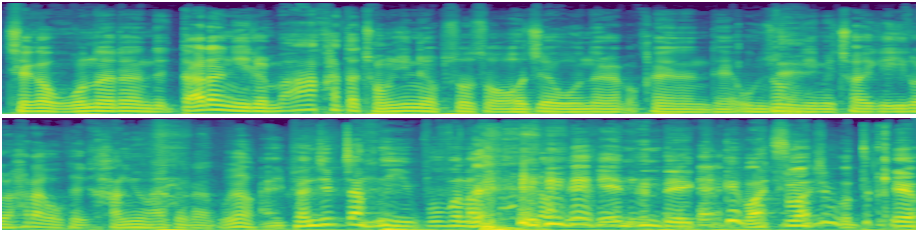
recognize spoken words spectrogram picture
제가 오늘은 다른 일을 막 하다 정신이 없어서 어제 오늘 막 그랬는데 운성님이 저에게 이걸 하라고 그렇게 강요하더라고요. 아니, 편집장님이 뽑으라고 얘기했는데 그렇게 말씀하시면 어떡해요?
